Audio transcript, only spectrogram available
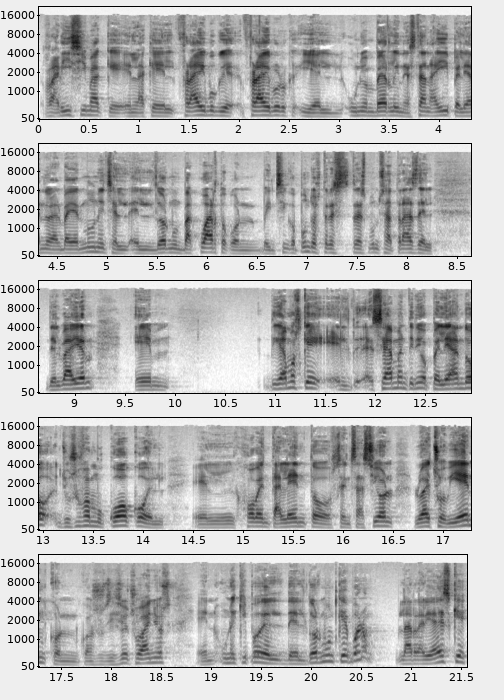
rarísima, que, en la que el Freiburg, Freiburg y el Union Berlin están ahí peleando el Bayern Múnich. El, Dortmund va cuarto con 25 puntos, 3, puntos atrás del, del Bayern. Em, digamos que se ha mantenido peleando. Yusufa Mukoko, el, el, joven talento, sensación, lo ha hecho bien con, sus 18 años en un equipo del, del, Dortmund que, bueno, la realidad es que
